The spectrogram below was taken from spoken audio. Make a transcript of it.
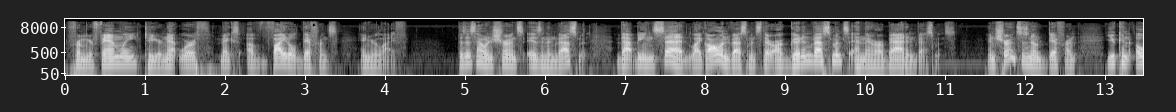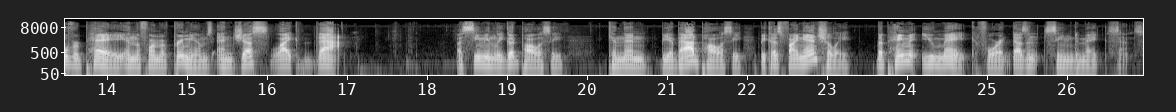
from your family to your net worth, makes a vital difference in your life. This is how insurance is an investment. That being said, like all investments, there are good investments and there are bad investments. Insurance is no different. You can overpay in the form of premiums, and just like that, a seemingly good policy can then be a bad policy because financially, the payment you make for it doesn't seem to make sense.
